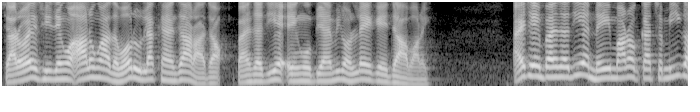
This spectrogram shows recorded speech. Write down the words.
ဆရာတော်ရဲ့အစီအစဉ်ကိုအားလုံးကသဘောတူလက်ခံကြတာကြောင့်ပန်ချက်ကြီးရဲ့အိမ်ကိုပြန်ပြီးတော့လှည့်ခဲ့ကြပါတယ်။အဲ့ချိန်ပန်ချက်ကြီးရဲ့နေအိမ်မှာတော့ကတ်ချမီက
